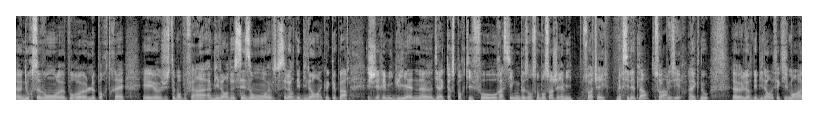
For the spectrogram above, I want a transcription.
Euh, nous recevons euh, pour euh, le portrait et justement pour faire un, bilan de saison, parce que c'est l'heure des bilans hein, quelque part, Jérémy Guyenne, directeur sportif au, Racing Besançon. Bonsoir Jérémy. Bonsoir Thierry. Merci d'être là ce soir. plaisir. Avec nous. l'heure des bilans, effectivement,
